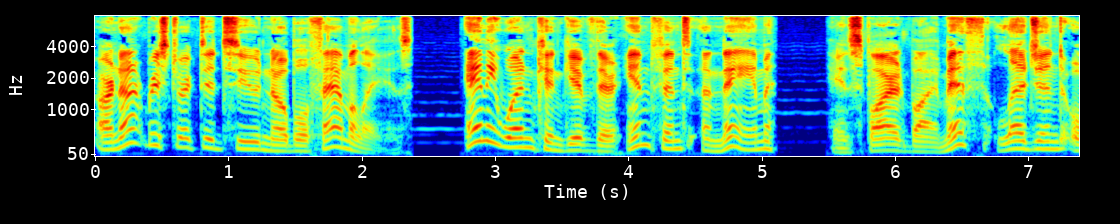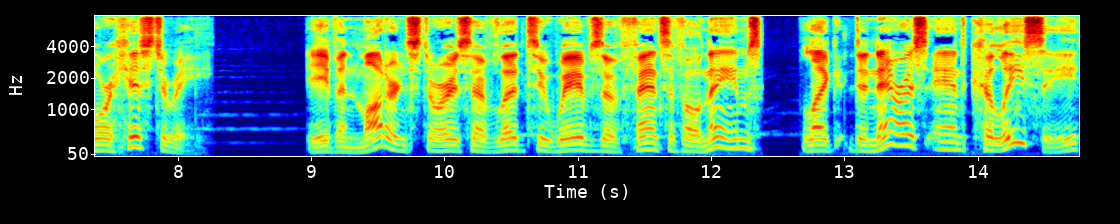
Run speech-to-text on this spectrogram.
are not restricted to noble families. Anyone can give their infant a name inspired by myth, legend, or history. Even modern stories have led to waves of fanciful names like Daenerys and Khaleesi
